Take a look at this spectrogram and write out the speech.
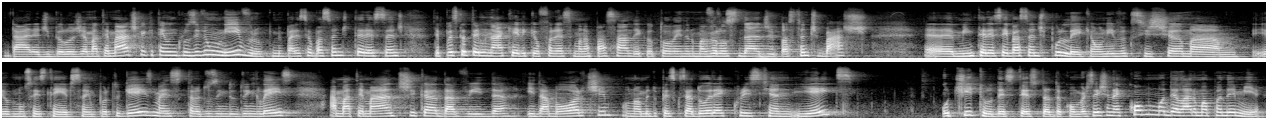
da área de biologia matemática, que tem inclusive um livro que me pareceu bastante interessante. Depois que eu terminar aquele que eu falei a semana passada e que eu estou lendo numa velocidade bastante baixa, é, me interessei bastante por ler, que é um livro que se chama, eu não sei se tem edição em português, mas traduzindo do inglês, A Matemática da Vida e da Morte. O nome do pesquisador é Christian Yates. O título desse texto da The Conversation é Como Modelar uma Pandemia.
